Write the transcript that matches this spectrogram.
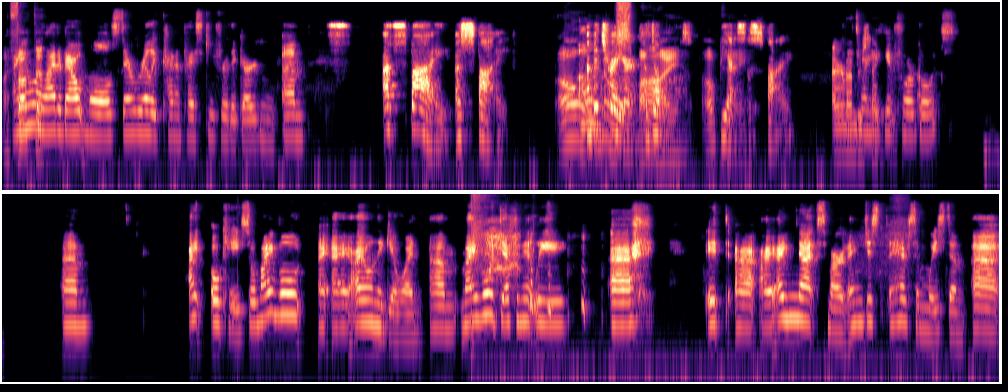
I I know that a lot about moles. They're really kind of pesky for the garden. Um, S- A spy, a spy. oh, a know betrayer, a spy. double- Okay. Yes, a spy. I that's remember why you saying. get four votes. Um, I okay. So my vote, I I, I only get one. Um, my vote definitely. uh, it. Uh, I I'm not smart. I'm just I have some wisdom. Uh,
